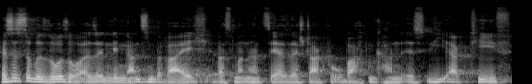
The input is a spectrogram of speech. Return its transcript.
das ist sowieso so. Also in dem ganzen Bereich, was man halt sehr, sehr stark beobachten kann, ist, wie aktiv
